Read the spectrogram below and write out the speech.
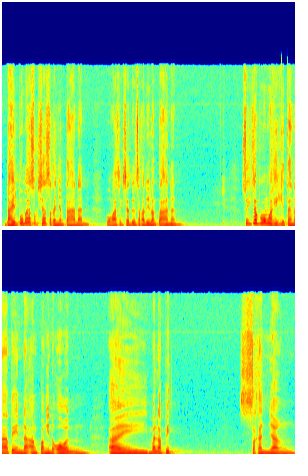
Dahil pumasok siya sa kanyang tahanan. Pumasok siya doon sa kanilang tahanan. So isa po makikita natin na ang Panginoon ay malapit sa kanyang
